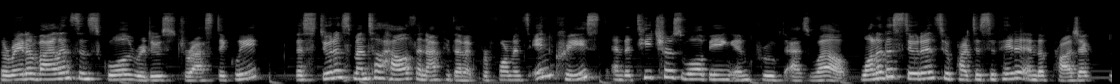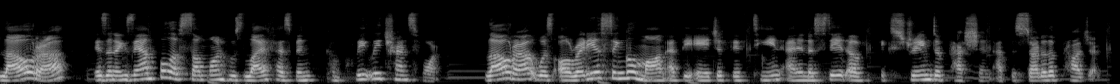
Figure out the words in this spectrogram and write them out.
The rate of violence in school reduced drastically, the students' mental health and academic performance increased, and the teachers' well-being improved as well. One of the students who participated in the project, Laura, is an example of someone whose life has been completely transformed. Laura was already a single mom at the age of 15 and in a state of extreme depression at the start of the project.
